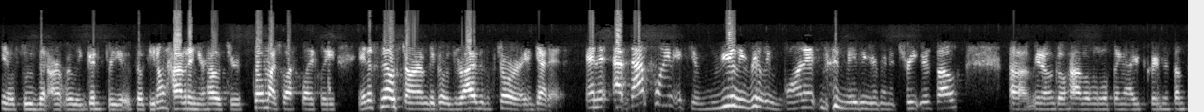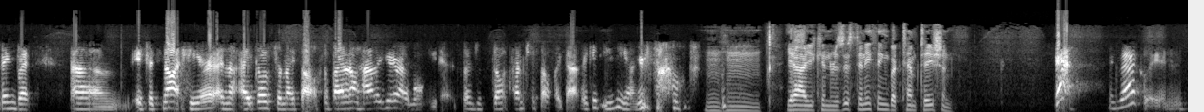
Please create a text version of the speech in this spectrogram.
you know foods that aren't really good for you. So if you don't have it in your house, you're so much less likely in a snowstorm to go drive to the store and get it. And at that point, if you really, really want it, then maybe you're going to treat yourself um, you know, go have a little thing ice cream or something. But um, if it's not here, and I go for myself, if I don't have it here, I won't eat it. So just don't tempt yourself like that. Make it easy on yourself. hmm Yeah, you can resist anything but temptation. Yeah, exactly. And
